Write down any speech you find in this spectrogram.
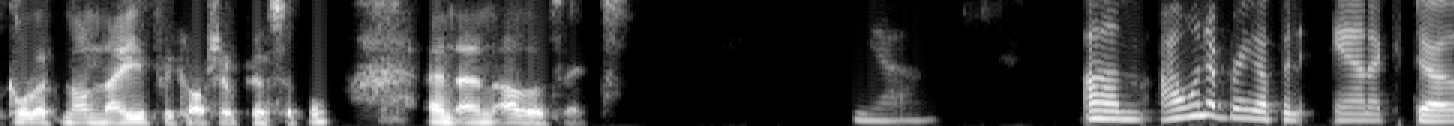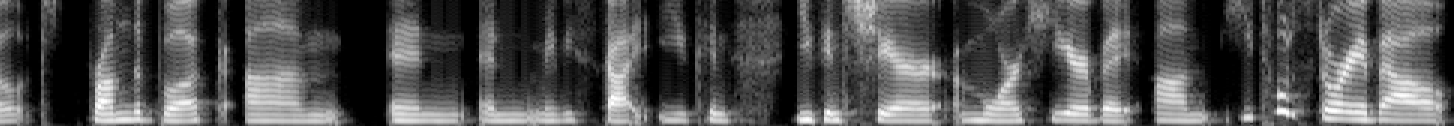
call it non-naive precautionary principle, and and other things. Yeah. Um, I want to bring up an anecdote from the book. Um, and and maybe Scott, you can you can share more here. But um, he told a story about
